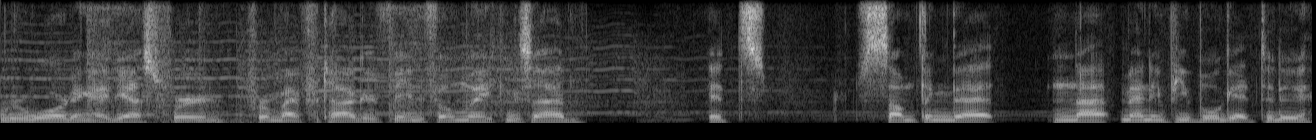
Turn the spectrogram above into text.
rewarding, I guess, for, for my photography and filmmaking side. It's something that not many people get to do.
